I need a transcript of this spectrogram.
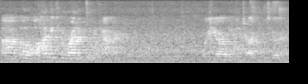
Uh, oh, I'll have you come right up to the counter. Where you are when you're talking to her.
